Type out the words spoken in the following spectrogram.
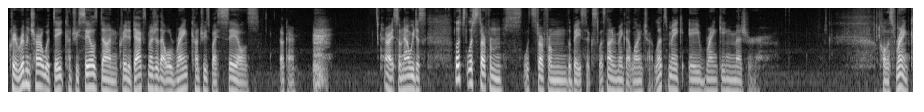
Create a ribbon chart with date, country, sales done. Create a DAX measure that will rank countries by sales. Okay. All right, so now we just let's let's start from let's start from the basics. Let's not even make that line chart. Let's make a ranking measure. Call this rank.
